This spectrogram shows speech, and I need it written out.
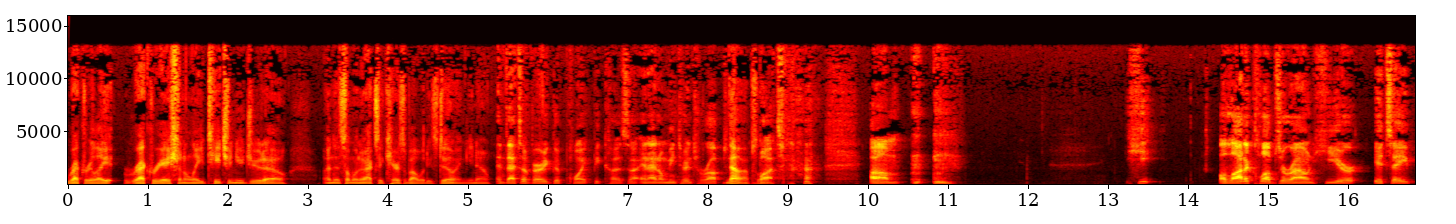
recreate, recreationally teaching you judo and then someone who actually cares about what he's doing. You know. And that's a very good point because, uh, and I don't mean to interrupt. No, absolutely. But, um, he, a lot of clubs around here, it's a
